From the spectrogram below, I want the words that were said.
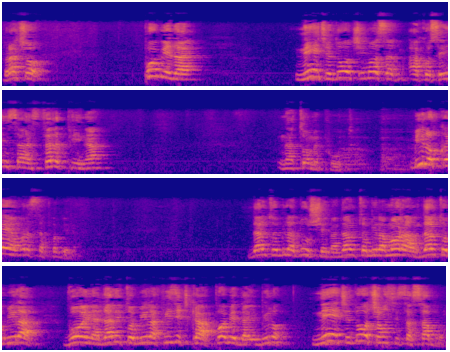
Braćo, pobjeda neće doći mosak ako se insan strpi na, na tome putu. Bilo koja vrsta pobjeda. Da li to bila duševna, da li to bila moralna, da li to bila vojna, da li to bila fizička pobjeda i bilo, neće doći on si sa sabrom.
